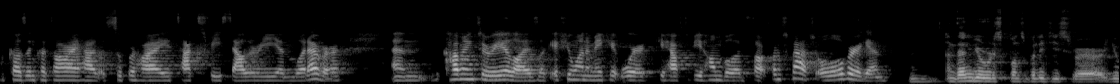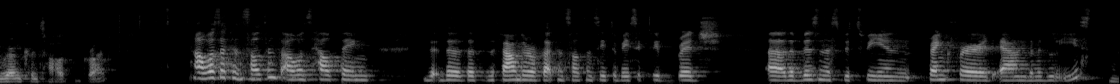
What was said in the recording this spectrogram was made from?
because in Qatar I had a super high tax free salary and whatever. And coming to realize, like, if you want to make it work, you have to be humble and start from scratch all over again. Mm-hmm. And then your responsibilities were you were a consultant, right? I was a consultant. I was helping the, the, the founder of that consultancy to basically bridge uh, the business between Frankfurt and the Middle East. Mm.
